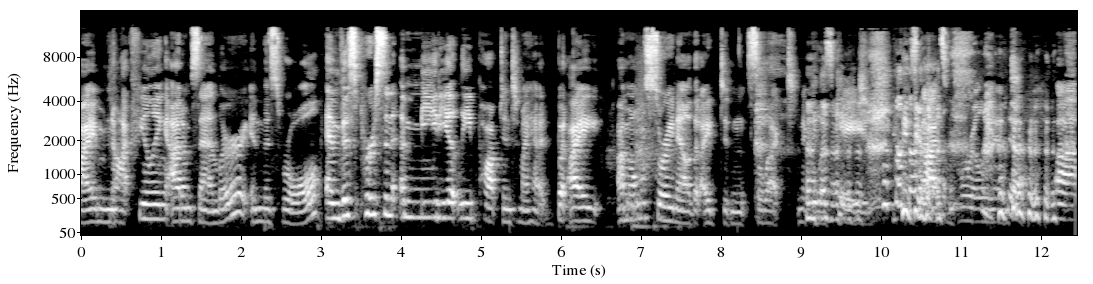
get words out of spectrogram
I'm not feeling Adam Sandler in this role. And this person immediately popped into my head. But I I'm almost sorry now that I didn't select Nicolas Cage. That's brilliant. Yeah. Uh,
